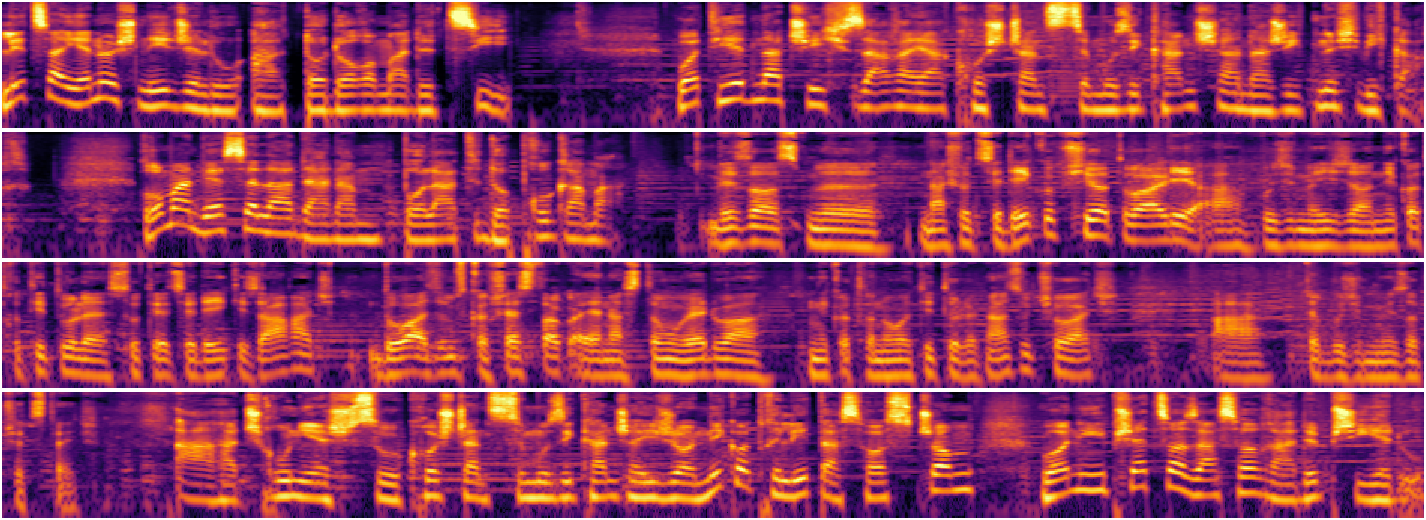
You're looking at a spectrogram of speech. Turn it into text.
lica jenoż niedzielu a to doromady ci. Wot jednačich zaraja kruščansce muzikanča na žitnych wikach. Roman Wesela da nam polat do programa. Wieso sme našu CD-ku a budeme iżo niekotore titule z tej CD-ki zarać. Doa zimska šestok a je nas tomu vedła niekotore nowe titule nazučować a to budeme iżo przedstawić. A hacz również su kruščansce muzikanča iżo niekotre leta s hostčom, oni przeco zaso rady przyjedu.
